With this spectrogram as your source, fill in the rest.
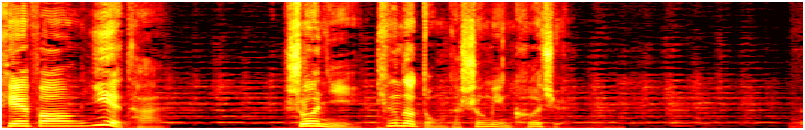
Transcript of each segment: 天方夜谭，说你听得懂的生命科学。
